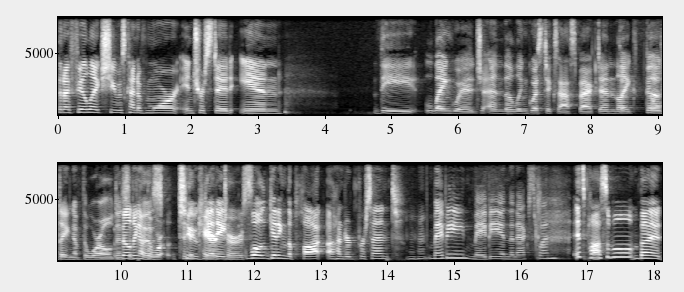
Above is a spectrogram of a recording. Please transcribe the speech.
that I feel like she was kind of more interested in the language and the linguistics aspect and like the building of the world, building of the world to, to, the getting well getting the plot 100% mm-hmm. maybe, maybe in the next one. it's possible but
